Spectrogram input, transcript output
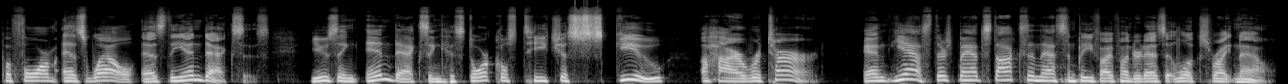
perform as well as the indexes. Using indexing, historicals teach us skew a higher return. And yes, there's bad stocks in the S&P 500 as it looks right now.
